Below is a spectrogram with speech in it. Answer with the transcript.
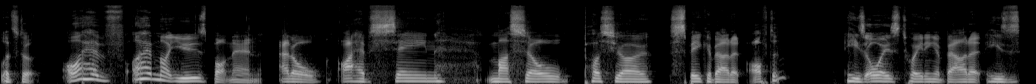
Let's do it. I have I have not used Botman at all. I have seen Marcel Pociot speak about it often. He's always tweeting about it. He's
